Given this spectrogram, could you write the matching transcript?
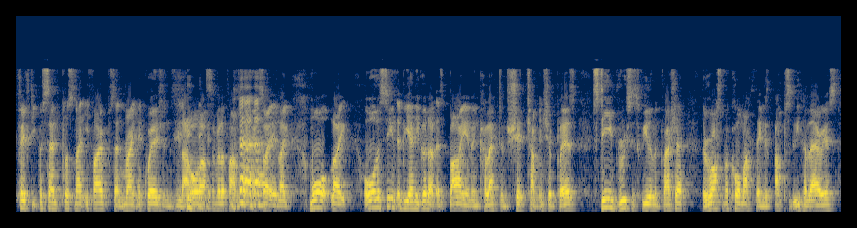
50% plus 95% writing equations, and all Aston Villa fans getting excited. Like, more, like, all they seem to be any good at is buying and collecting shit championship players. Steve Bruce is feeling the pressure. The Ross McCormack thing is absolutely hilarious.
